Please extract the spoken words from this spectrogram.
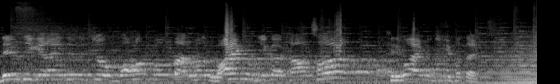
ਦਿਲ ਦੀ ਗਹਿਰਾਈ ਦੇ ਵਿੱਚੋਂ ਬਹੁਤ ਬਹੁਤ ਧੰਨਵਾਦ। ਵਾਹਿਗੁਰੂ ਜੀ ਕਾ ਖਾਲਸਾ। ਸ੍ਰੀ ਵਾਹਿਗੁਰੂ ਜੀ ਕੀ ਫਤਿਹ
